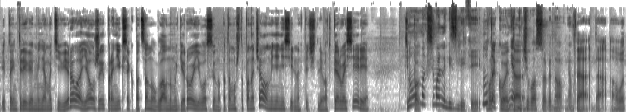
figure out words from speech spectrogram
эта интрига меня мотивировала, я уже и проникся к пацану, главному герою, его сыну, потому что поначалу он меня не сильно впечатлил. В первой серии, ну, он типа, максимально безликий. ну, Вот такой, Нет да. ничего особенного в нем. Да, да. А вот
